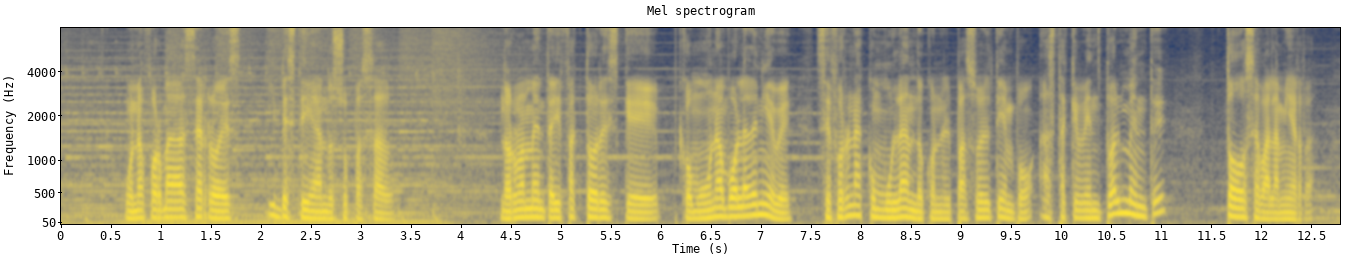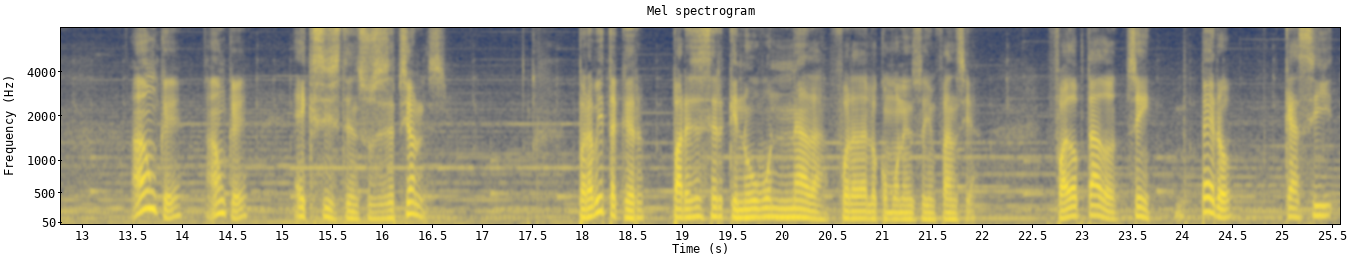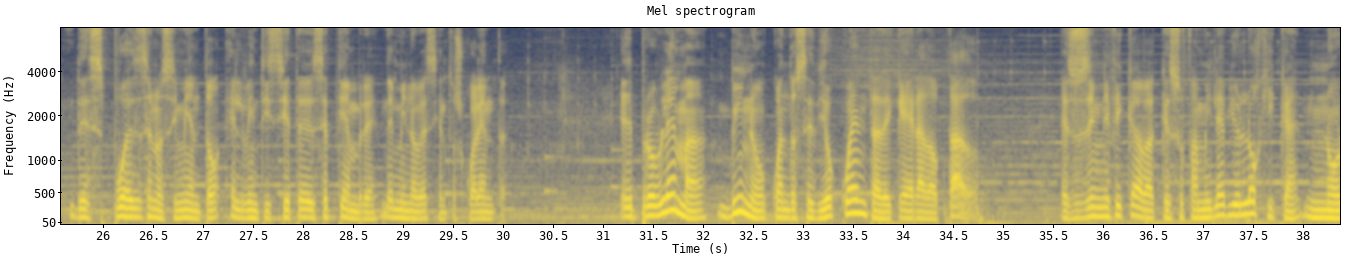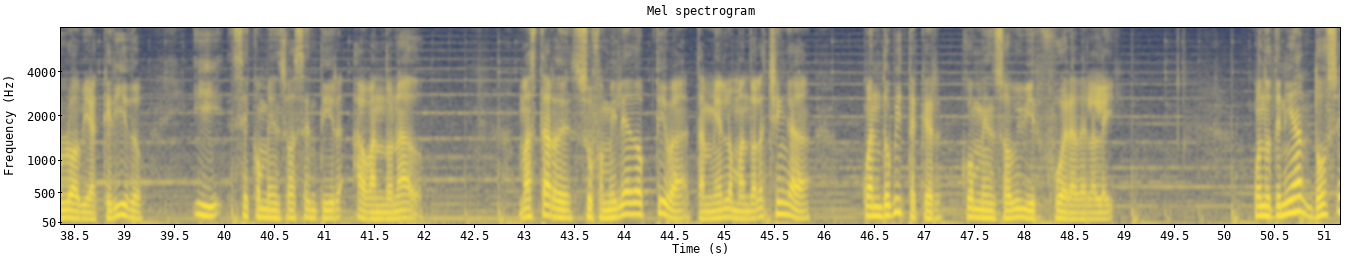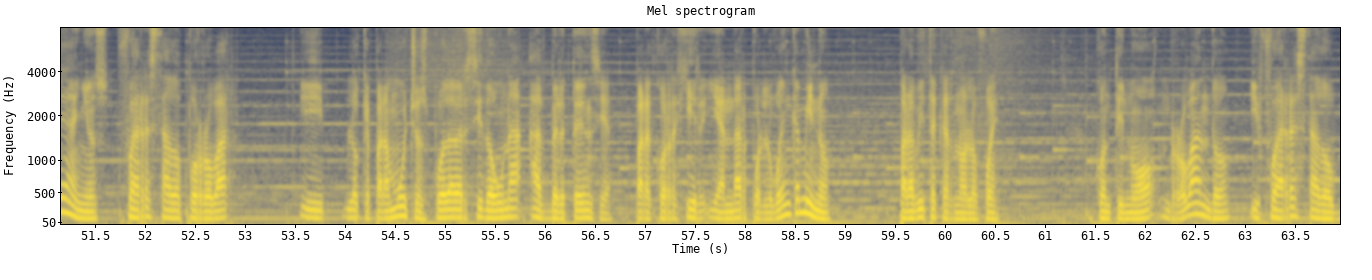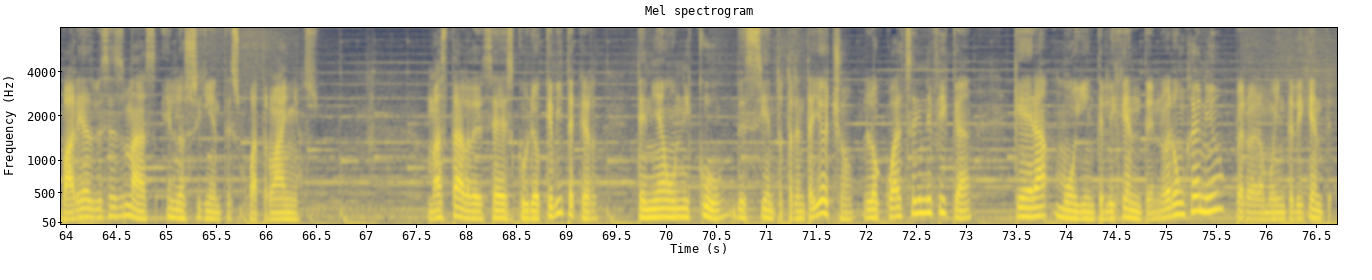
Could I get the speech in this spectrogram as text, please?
una forma de hacerlo es investigando su pasado. Normalmente hay factores que, como una bola de nieve, se fueron acumulando con el paso del tiempo hasta que eventualmente todo se va a la mierda. Aunque, aunque, existen sus excepciones. Para Whittaker parece ser que no hubo nada fuera de lo común en su infancia. Fue adoptado, sí, pero casi después de su nacimiento, el 27 de septiembre de 1940. El problema vino cuando se dio cuenta de que era adoptado. Eso significaba que su familia biológica no lo había querido y se comenzó a sentir abandonado. Más tarde, su familia adoptiva también lo mandó a la chingada cuando Whittaker comenzó a vivir fuera de la ley. Cuando tenía 12 años fue arrestado por robar, y lo que para muchos puede haber sido una advertencia para corregir y andar por el buen camino, para Whittaker no lo fue. Continuó robando y fue arrestado varias veces más en los siguientes cuatro años. Más tarde se descubrió que Whittaker tenía un IQ de 138, lo cual significa que era muy inteligente. No era un genio, pero era muy inteligente.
